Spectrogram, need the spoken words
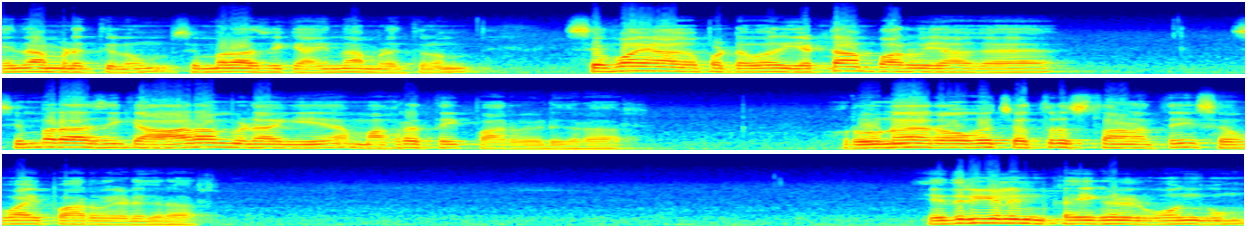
ஐந்தாம் இடத்திலும் சிம்மராசிக்கு ஐந்தாம் இடத்திலும் செவ்வாயாகப்பட்டவர் எட்டாம் பார்வையாக சிம்மராசிக்கு ஆறாம் வீடாகிய மகரத்தை பார்வையிடுகிறார். ருண ரோக சத்துருஸ்தானத்தை செவ்வாய் பார்வையிடுகிறார். எதிரிகளின் கைகள் ஓங்கும்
